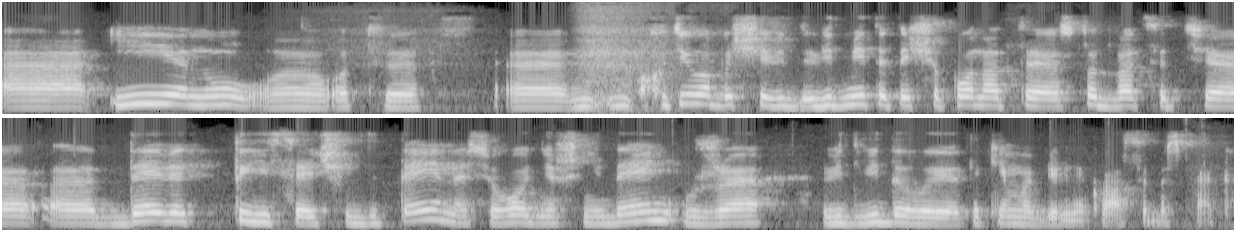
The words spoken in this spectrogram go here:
Е, І ну е, от е, хотіла би ще відмітити, що понад е, 129 тисяч дітей на сьогоднішній день вже відвідали такі мобільні класи безпеки.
